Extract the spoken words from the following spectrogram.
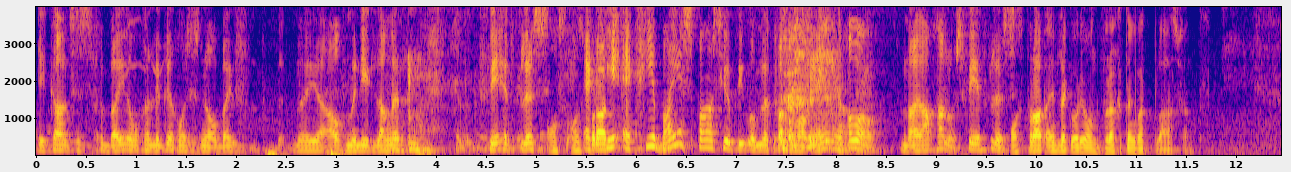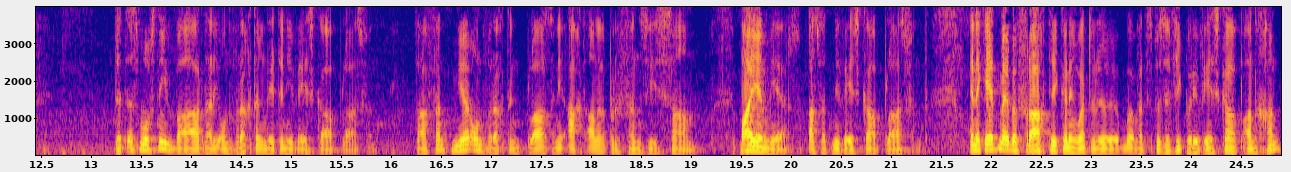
Die kans is verby ongelukkig. Ons is nou by by 'n half minuut langer. VF plus. Ons- ons ek praat- gee ek gee baie spasie op die oomblik vir almal, hè? Almal. Maar dan gaan ons VF plus. Ons praat eintlik oor die ontwrigting wat plaasvind. Dit is mos nie waar dat die ontwrigting net in die Wes-Kaap plaasvind nie. Daar vind meer ontwrigting plaas in die agt ander provinsies saam. Baie meer as wat in die Wes-Kaap plaasvind. En ek het my bevraagtekening wat wat spesifiek oor die Wes-Kaap aangaan.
